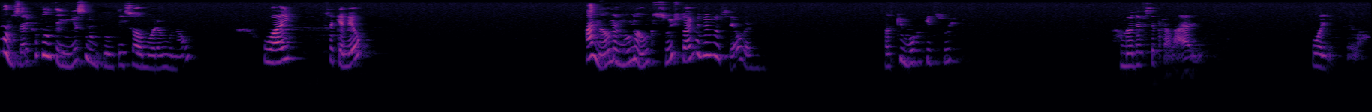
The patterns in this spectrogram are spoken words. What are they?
Mano, sério que eu plantei isso? Não plantei só morango não? Uai, isso aqui é meu? Ah não, não é meu não, que susto. Ai meu Deus do céu, velho. Quase que morro aqui de susto. O meu deve ser pra lá, ali. Ou ali, sei lá.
